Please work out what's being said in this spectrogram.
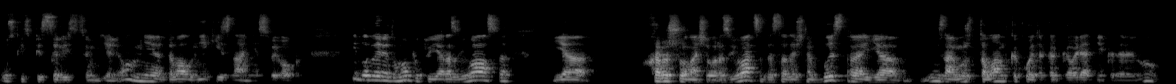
узкий специалист в своем деле, он мне давал некие знания, свой опыт. И благодаря этому опыту я развивался, я хорошо начал развиваться, достаточно быстро, я, не знаю, может, талант какой-то, как говорят некоторые, ну,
